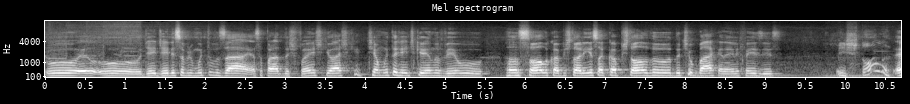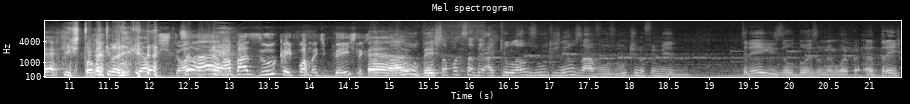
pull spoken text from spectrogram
O, o JJ ele soube muito usar essa parada dos fãs, que eu acho que tinha muita gente querendo ver o Han Solo com a pistolinha, só que com a pistola do, do Chewbacca, né? Ele fez isso. Pistola? É, Pistola aquilo ali, cara. sei Pistola lá. é uma bazuca em forma de besta. Que ela É, fala. ah, Maluco, beijo. só pra tu saber, aquilo lá os Wookies nem usavam. Os Wookies no filme 3 ou 2, eu não lembro agora. É 3.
